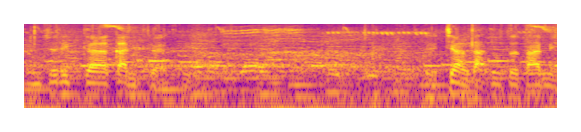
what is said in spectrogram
Mencurigakan berarti. Jajal tak tututane.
